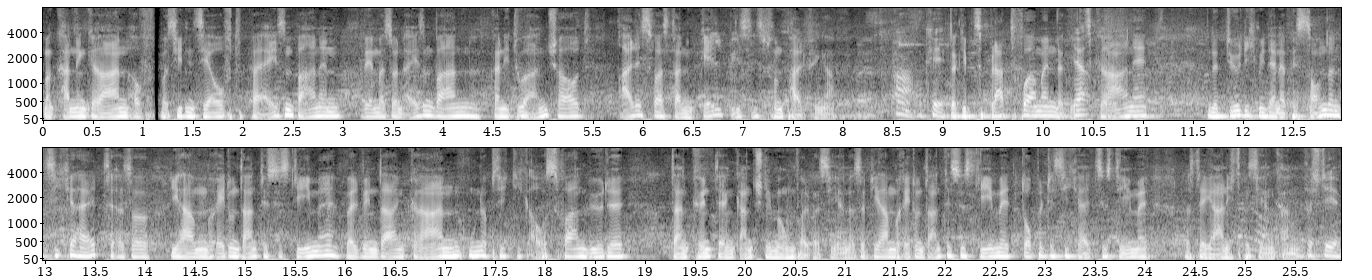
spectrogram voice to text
man kann den Kran auf, man sieht ihn sehr oft bei Eisenbahnen. Wenn man so eine Eisenbahngarnitur anschaut, alles, was dann gelb ist, ist von Palfinger. Ah, okay. Da gibt es Plattformen, da gibt es ja. Krane, natürlich mit einer besonderen Sicherheit. Also die haben redundante Systeme, weil wenn da ein Kran unabsichtlich ausfahren würde, dann könnte ein ganz schlimmer Unfall passieren. Also die haben redundante Systeme, doppelte Sicherheitssysteme, dass da ja nichts passieren kann. Verstehe.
